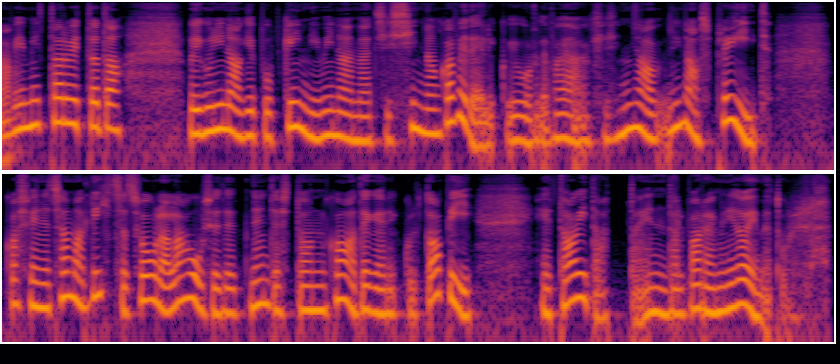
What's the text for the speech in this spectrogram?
ravimeid tarvitada. Või kui nina kipub kinni minema, et siis sinna on ka vedelikku juurde vaja, ehk siis nina, ninaspreid, kas või needsamad lihtsad soolalahused, et nendest on ka tegelikult abi, et aidata endal paremini toime tulla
